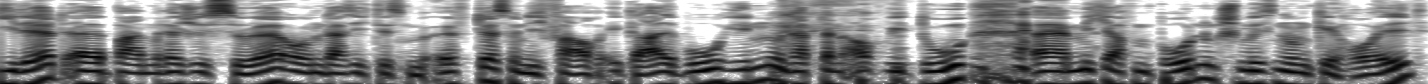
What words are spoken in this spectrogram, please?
angebiedert äh, beim Regisseur und dass ich das öfters und ich fahre auch egal wohin und habe dann auch wie du äh, mich auf den Boden geschmissen und geheult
